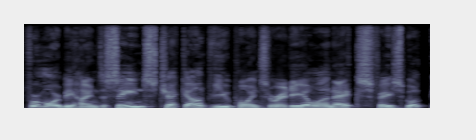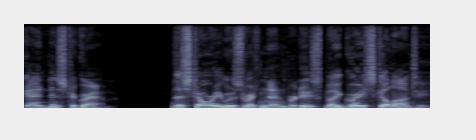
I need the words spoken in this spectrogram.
For more behind the scenes, check out Viewpoints Radio on X, Facebook, and Instagram. The story was written and produced by Grace Galanti.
